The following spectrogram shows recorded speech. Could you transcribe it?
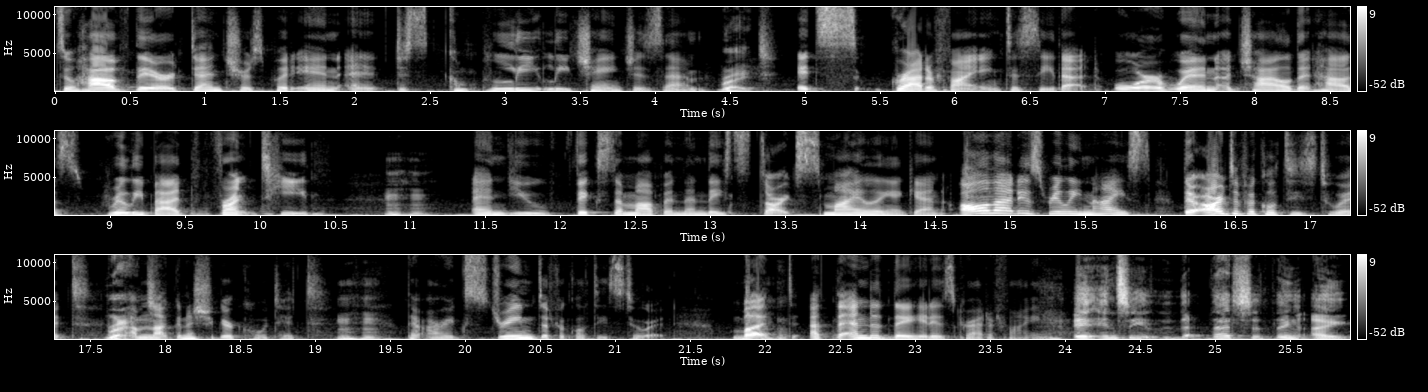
to have their dentures put in and it just completely changes them Right. it's gratifying to see that. Or when a child that has really bad front teeth Mm-hmm. and you fix them up and then they start smiling again. All that is really nice. There are difficulties to it. Right. I'm not going to sugarcoat it. Mm-hmm. There are extreme difficulties to it. But at the end of the day, it is gratifying. And, and see, th- that's the thing I,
